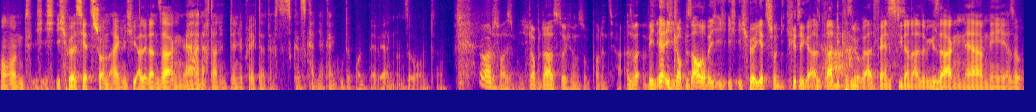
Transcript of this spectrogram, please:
Und ich, ich, ich höre es jetzt schon eigentlich, wie alle dann sagen, ja, nach Daniel Craig, das, das kann ja kein guter Bond mehr werden und so. Und, äh. Ja, das weiß ich nicht. Ich glaube, da ist durchaus so Potenzial. Also, wen, ja, ich glaube das auch, aber ich, ich, ich höre jetzt schon die Kritiker, also ja, gerade die Casino Royale-Fans, die dann also wie sagen, na, nee, also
